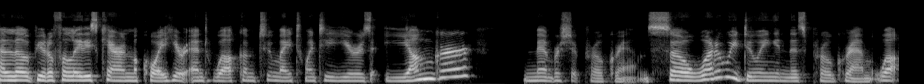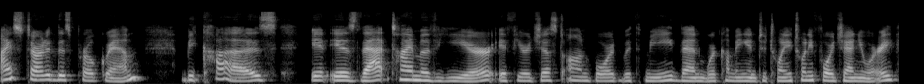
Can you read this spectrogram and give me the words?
Hello, beautiful ladies. Karen McCoy here, and welcome to my 20 years younger membership program. So, what are we doing in this program? Well, I started this program because it is that time of year. If you're just on board with me, then we're coming into 2024 January.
